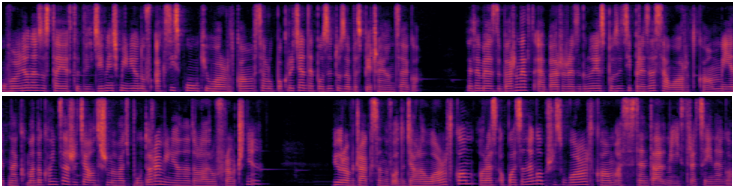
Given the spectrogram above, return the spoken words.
Uwolnione zostaje wtedy 9 milionów akcji spółki WorldCom w celu pokrycia depozytu zabezpieczającego. Natomiast Bernard Eber rezygnuje z pozycji prezesa WorldCom, jednak ma do końca życia otrzymywać 1,5 miliona dolarów rocznie Bureau of Jackson w oddziale WorldCom oraz opłaconego przez WorldCom asystenta administracyjnego.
